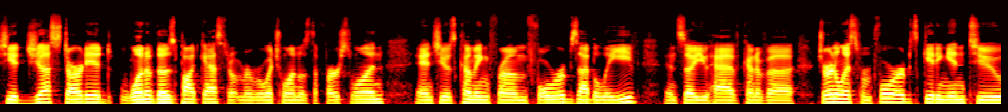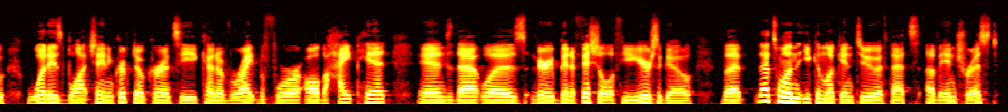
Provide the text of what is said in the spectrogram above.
She had just started one of those podcasts. I don't remember which one was the first one. And she was coming from Forbes, I believe. And so you have kind of a journalist from Forbes getting into what is blockchain and cryptocurrency kind of right before all the hype hit. And that was very beneficial a few years ago. But that's one that you can look into if that's of interest.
